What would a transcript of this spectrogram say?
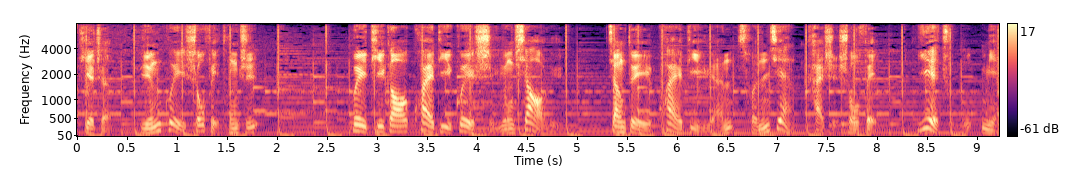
贴着“云贵收费通知”。为提高快递柜使用效率，将对快递员存件开始收费，业主免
